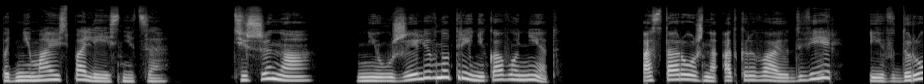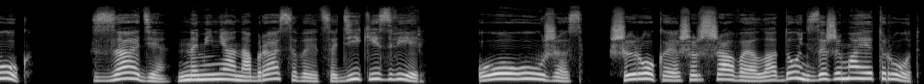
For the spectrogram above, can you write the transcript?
поднимаюсь по лестнице. Тишина. Неужели внутри никого нет? Осторожно открываю дверь, и вдруг сзади на меня набрасывается дикий зверь. О, ужас! Широкая шершавая ладонь зажимает рот.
